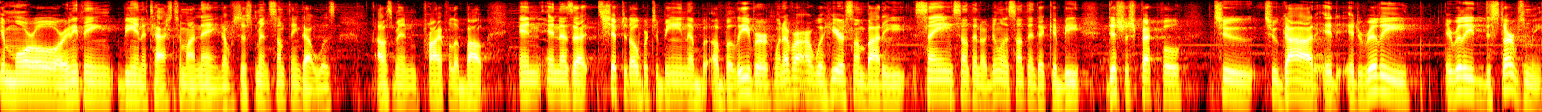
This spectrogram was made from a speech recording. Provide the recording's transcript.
immoral or anything being attached to my name. That was just meant something that was I was being prideful about. And, and as I shifted over to being a, a, believer, whenever I would hear somebody saying something or doing something that could be disrespectful to, to God, it, it, really, it really disturbs me.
